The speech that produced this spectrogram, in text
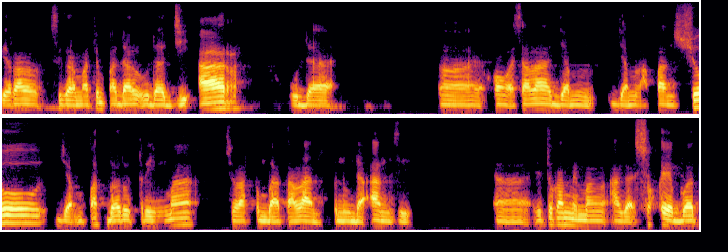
viral segala macam padahal udah GR udah uh, kalau nggak salah jam jam 8 show jam 4 baru terima surat pembatalan penundaan sih. Uh, itu kan memang agak shock ya buat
